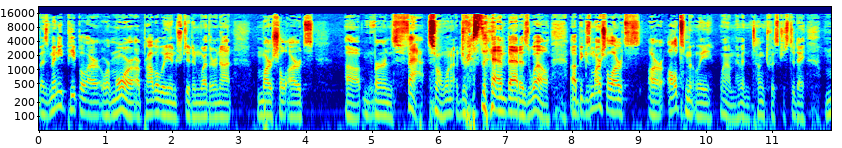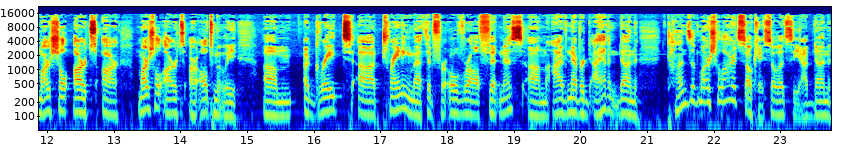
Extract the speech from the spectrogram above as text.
as many people are or more are probably interested in whether or not martial arts uh, burns fat. So I want to address that, that as well, uh, because martial arts are ultimately. Wow, I'm having tongue twisters today. Martial arts are martial arts are ultimately um, a great uh, training method for overall fitness. Um, I've never, I haven't done tons of martial arts. Okay, so let's see. I've done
